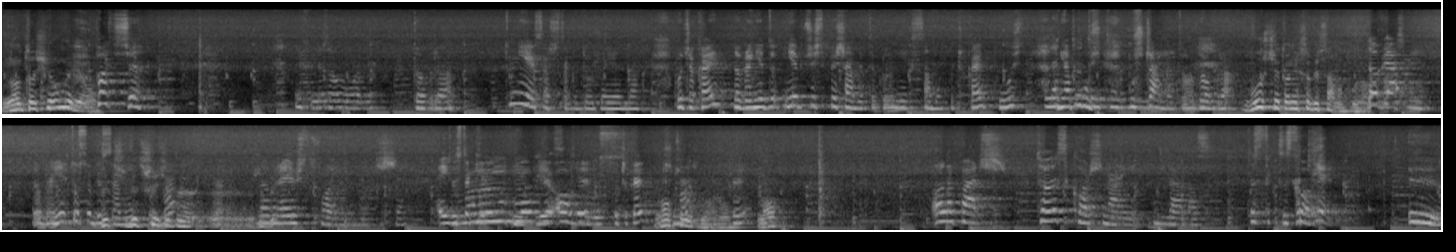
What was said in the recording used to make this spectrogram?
No to się umyją. Patrzcie, Dobra, tu nie jest aż tak dużo jednak. Poczekaj, dobra, nie, do- nie przyspieszamy tego, niech samo, poczekaj, puść, Ale nie tutaj puść, to- puszczamy to, dobra. Włóżcie to, niech sobie samo płyną. Dobra, dobra, niech to sobie Wytrzy, samo wytrzyjcie pływa. te... Dobra, już twoje wyższe. Ej, To jest takie mamy mokry obóz. Poczekaj, No trzymasz? trudno, no. Okej. no. Ola, patrz. To jest kosz na, dla nas. To jest taki jest kosz. Y.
